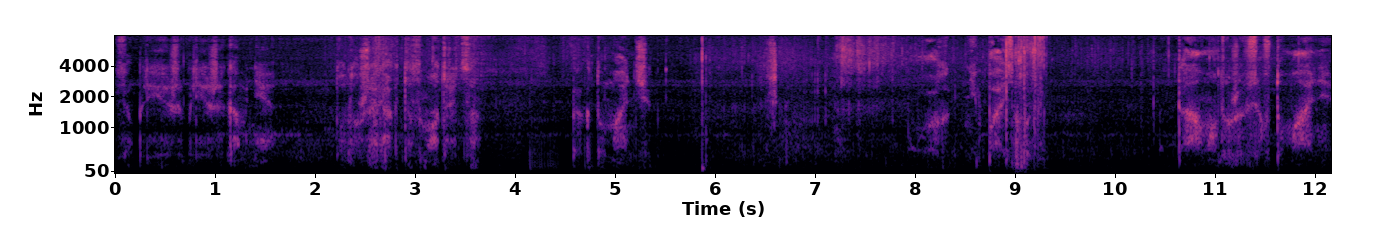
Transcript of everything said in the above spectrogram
все ближе, ближе ко мне. Тут уже как-то смотрится, как туманчик. Ох, не пасть бы. Там вот уже все в тумане.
